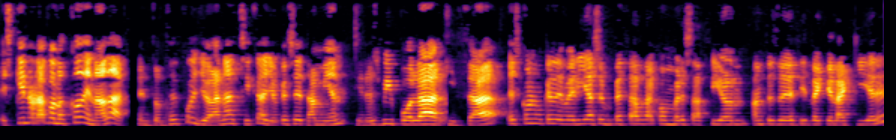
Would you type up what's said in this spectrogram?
Es que no la conozco de nada. Entonces, pues Joana, chica, yo qué sé, también, si eres bipolar, quizá es con lo que deberías empezar la conversación antes de decirle que la quieres.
